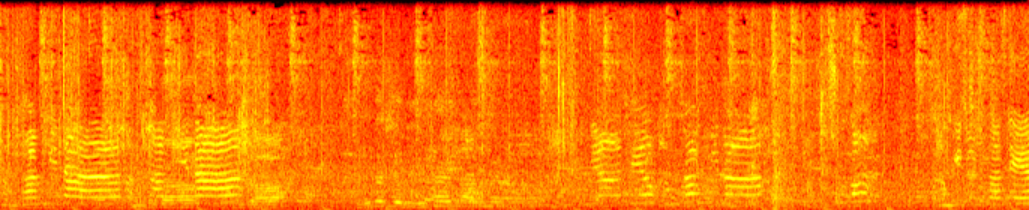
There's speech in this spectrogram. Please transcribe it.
감사합니다. 감사합니다. 우리가 여기 인사해 주세요. 안녕하세요. 감사합니다. 수고. 감기 조심하세요.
